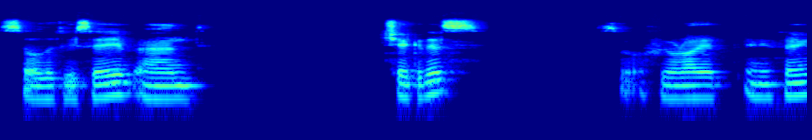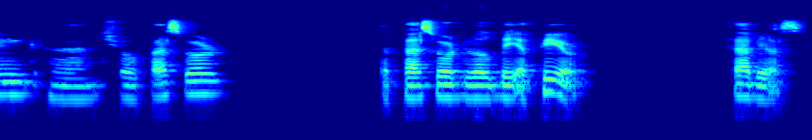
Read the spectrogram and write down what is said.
So let me save and check this. So if you write anything and show password the password will be appear. Fabulous.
